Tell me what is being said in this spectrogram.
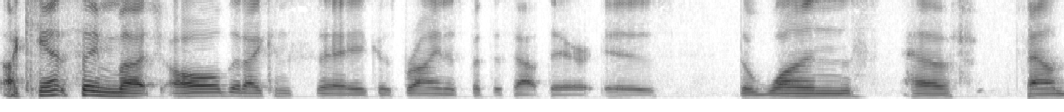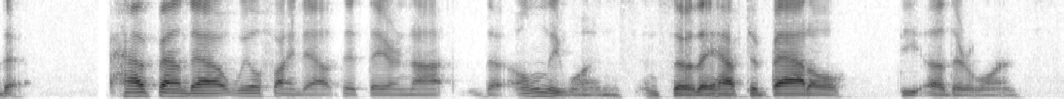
I can't say much. All that I can say, because Brian has put this out there, is the ones have found have found out, will find out that they are not the only ones, and so they have to battle the other ones.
